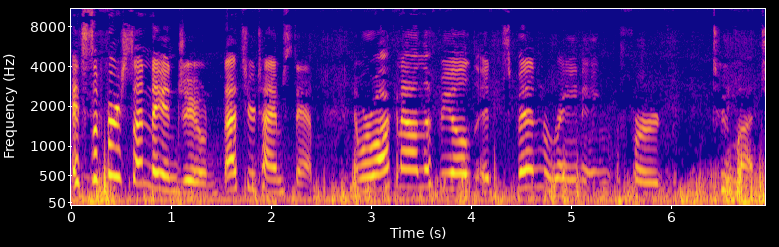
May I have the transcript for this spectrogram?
It's the first Sunday in June. That's your timestamp. And we're walking out in the field. It's been raining for too much.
